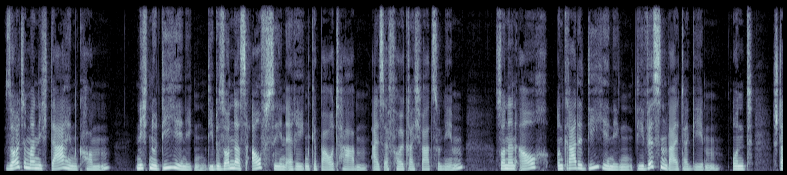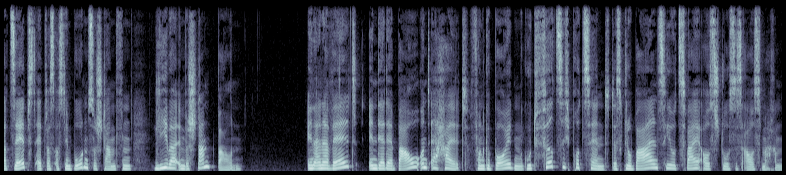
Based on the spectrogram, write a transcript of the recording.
Sollte man nicht dahin kommen, nicht nur diejenigen, die besonders aufsehenerregend gebaut haben, als erfolgreich wahrzunehmen, sondern auch und gerade diejenigen, die Wissen weitergeben und, statt selbst etwas aus dem Boden zu stampfen, lieber im Bestand bauen. In einer Welt, in der der Bau und Erhalt von Gebäuden gut 40 Prozent des globalen CO2-Ausstoßes ausmachen,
